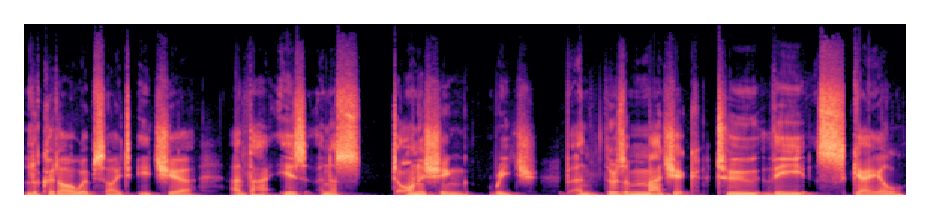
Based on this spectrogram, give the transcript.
look at our website each year, and that is an astonishing reach. And there's a magic to the scale,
